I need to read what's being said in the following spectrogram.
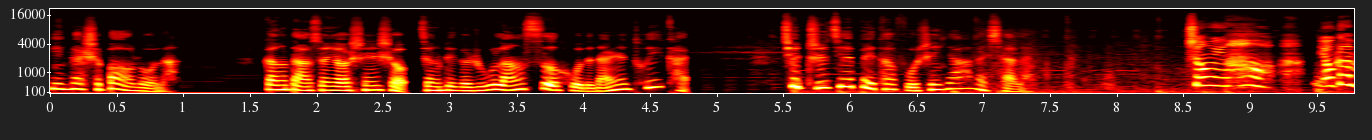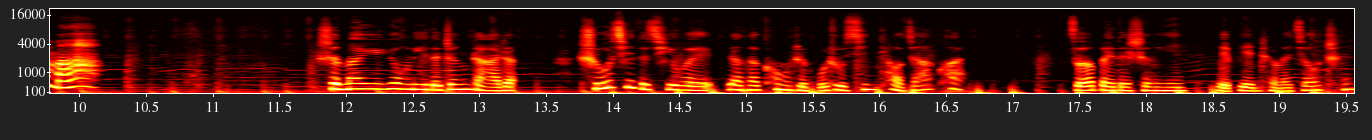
应该是暴露了。刚打算要伸手将这个如狼似虎的男人推开，却直接被他俯身压了下来。张云浩，你要干嘛？沈曼玉用力的挣扎着，熟悉的气味让她控制不住心跳加快，责备的声音也变成了娇嗔。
